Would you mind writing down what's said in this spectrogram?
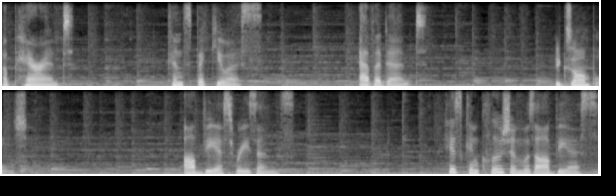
Apparent, Conspicuous, Evident. Examples Obvious reasons. His conclusion was obvious.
